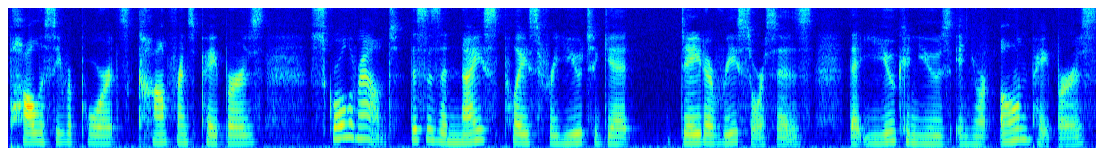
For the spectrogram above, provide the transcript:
policy reports conference papers? Scroll around. This is a nice place for you to get data resources that you can use in your own papers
